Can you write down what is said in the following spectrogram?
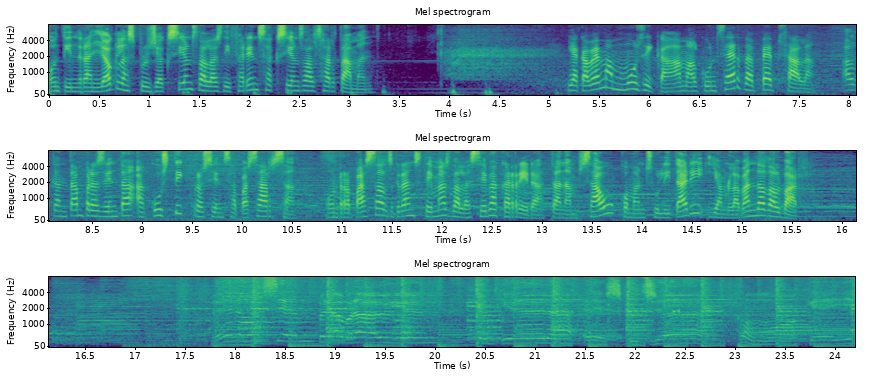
on tindran lloc les projeccions de les diferents seccions del certamen. I acabem amb música, amb el concert de Pep Sala. El cantant presenta acústic però sense passar-se, on repassa els grans temes de la seva carrera, tant amb sau com en solitari i amb la banda del bar. Pero siempre habrá alguien que quiera escuchar como aquella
